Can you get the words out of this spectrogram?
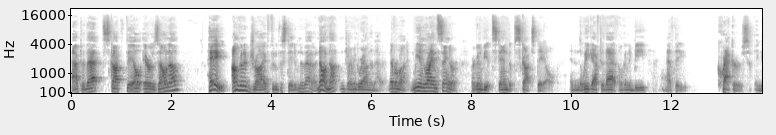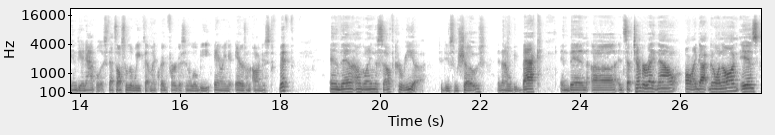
After that, Scottsdale, Arizona. Hey, I'm going to drive through the state of Nevada. No, I'm not. I'm driving around Nevada. Never mind. Me and Ryan Singer are going to be at Stand Up Scottsdale. And then the week after that, I'm going to be at the Crackers in Indianapolis. That's also the week that my Craig Ferguson will be airing. It airs on August 5th. And then I'm going to South Korea to do some shows. And then I will be back. And then uh, in September, right now, all I got going on is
